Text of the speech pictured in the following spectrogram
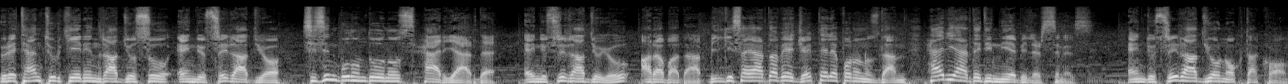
Üreten Türkiye'nin radyosu Endüstri Radyo sizin bulunduğunuz her yerde. Endüstri Radyo'yu arabada, bilgisayarda ve cep telefonunuzdan her yerde dinleyebilirsiniz. Endüstri Radyo.com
